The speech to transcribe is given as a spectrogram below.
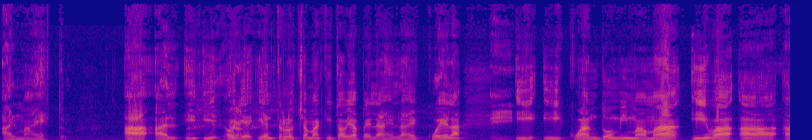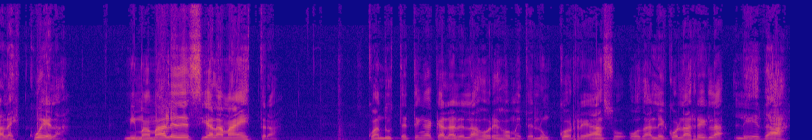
al maestro al, y, oye, y entre los chamaquitos había peleas en las escuelas. Y, y cuando mi mamá iba a, a, la escuela, mi mamá le decía a la maestra, cuando usted tenga que darle las orejas o meterle un correazo o darle con la regla, le da.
